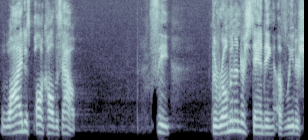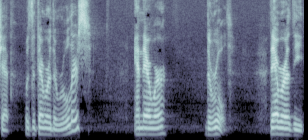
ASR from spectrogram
why does Paul call this out? See, the Roman understanding of leadership was that there were the rulers and there were the ruled. There were the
